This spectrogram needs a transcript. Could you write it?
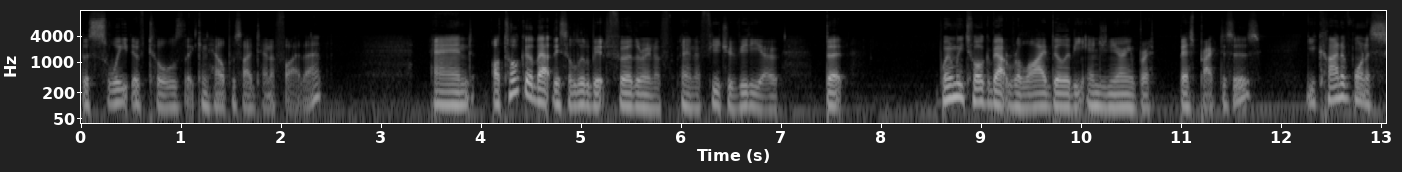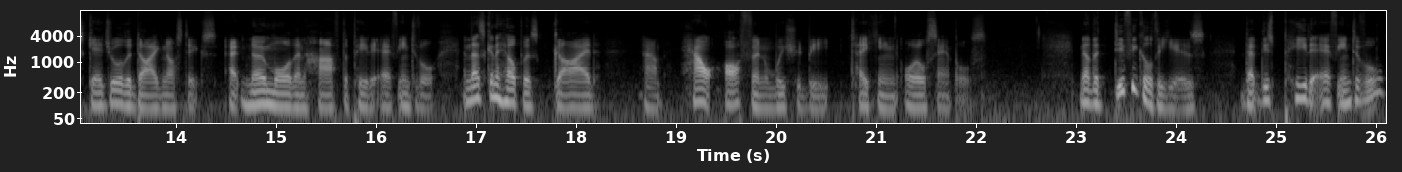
the suite of tools that can help us identify that. And I'll talk about this a little bit further in a, in a future video, but when we talk about reliability engineering best practices, you kind of want to schedule the diagnostics at no more than half the P to F interval. And that's going to help us guide um, how often we should be taking oil samples. Now, the difficulty is that this P to F interval,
